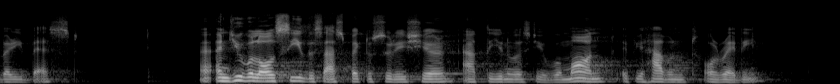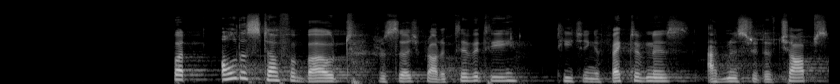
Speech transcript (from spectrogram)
very best. And you will all see this aspect of Suresh here at the University of Vermont if you haven't already. But all the stuff about research productivity, teaching effectiveness, administrative chops.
